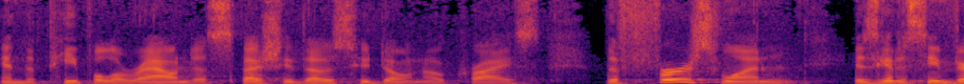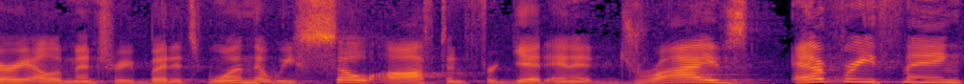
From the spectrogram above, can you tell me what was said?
in the people around us, especially those who don't know Christ. The first one is going to seem very elementary, but it's one that we so often forget, and it drives everything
